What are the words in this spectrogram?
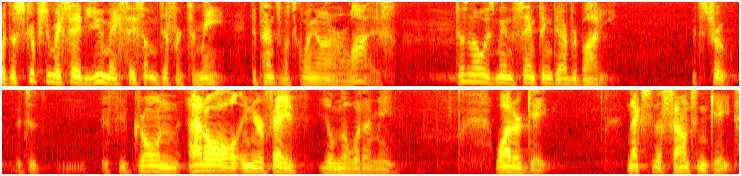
What the Scripture may say to you may say something different to me. Depends on what's going on in our lives. It doesn't always mean the same thing to everybody. It's true. It just, if you've grown at all in your faith, you'll know what I mean. Watergate, next to the fountain gate.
